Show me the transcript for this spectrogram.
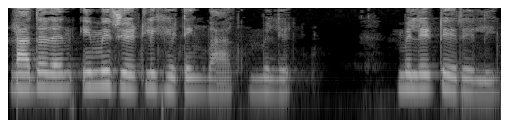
rather than immediately hitting back milit- militarily.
